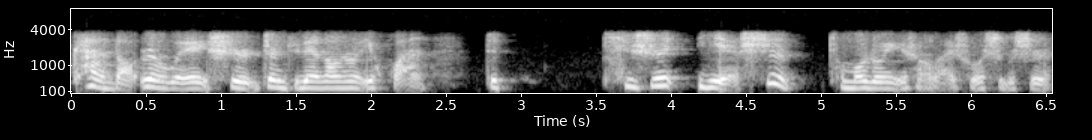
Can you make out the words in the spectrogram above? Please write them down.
看到，认为是证据链当中的一环，这其实也是从某种意义上来说，是不是？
